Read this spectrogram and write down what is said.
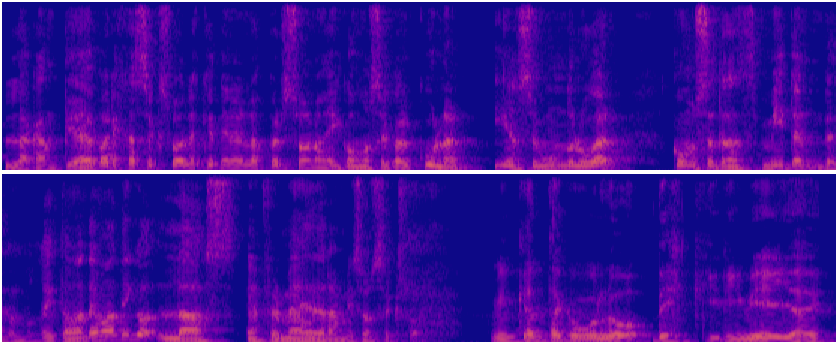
la cantidad de parejas sexuales que tienen las personas y cómo se calculan. Y en segundo lugar, cómo se transmiten desde un punto de vista matemático las enfermedades de transmisión sexual. Me encanta cómo lo describe ella. De,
